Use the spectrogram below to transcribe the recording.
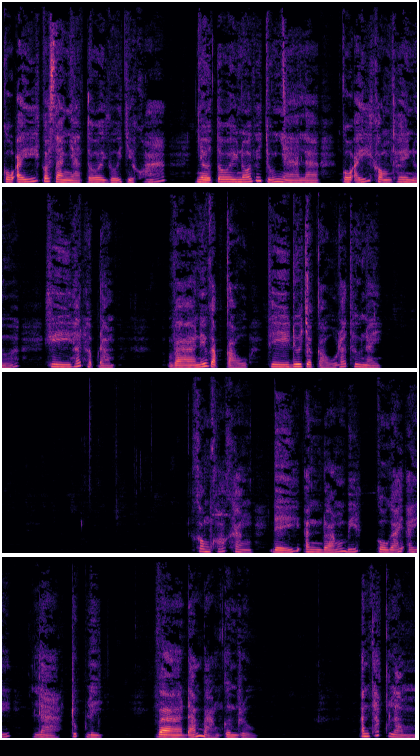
Cô ấy có sang nhà tôi gửi chìa khóa, nhờ tôi nói với chủ nhà là cô ấy không thuê nữa khi hết hợp đồng. Và nếu gặp cậu thì đưa cho cậu lá thư này. Không khó khăn để anh đoán biết cô gái ấy là Trúc Ly và đám bạn cơm rượu. Anh thắt lòng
